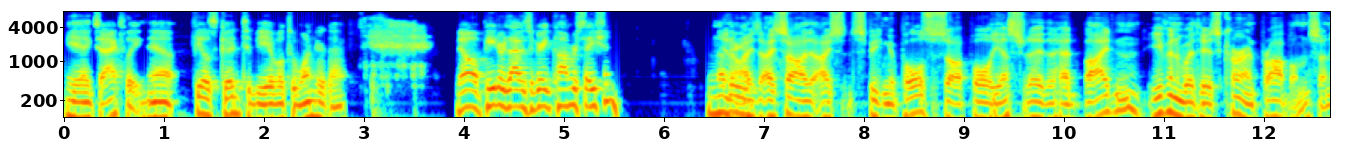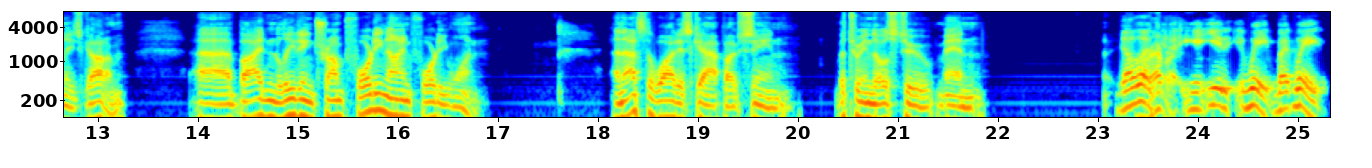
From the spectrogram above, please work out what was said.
Yeah, exactly. Yeah, feels good to be able to wonder that. No, Peter, that was a great conversation. Another... You know, I, I, saw. I speaking of polls, I saw a poll yesterday that had Biden, even with his current problems, and he's got them. Uh, Biden leading Trump 49-41. and that's the widest gap I've seen between those two men. No, look, you, you, wait, but wait,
